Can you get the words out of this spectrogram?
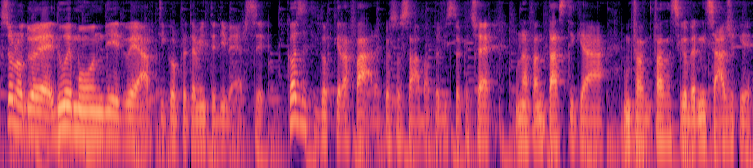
sono due, due, mondi e due arti completamente diverse. Cosa ti toccherà fare questo sabato, visto che c'è un fantastico vernissage che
